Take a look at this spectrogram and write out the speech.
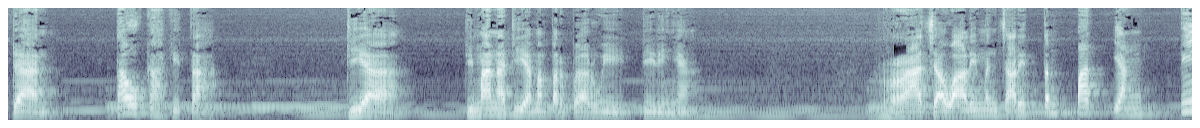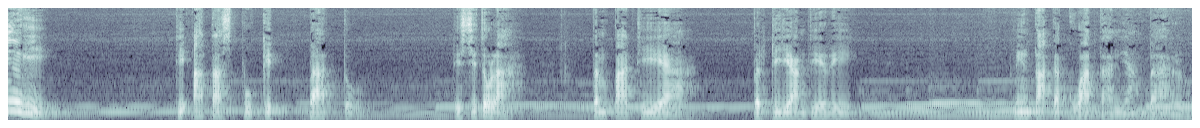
Dan Tahukah kita dia di mana dia memperbarui dirinya? Raja Wali mencari tempat yang tinggi di atas bukit batu. Di situlah tempat dia berdiam diri, minta kekuatan yang baru.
